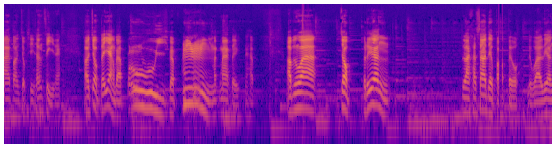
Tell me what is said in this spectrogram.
มากๆตอนจบซีซั่นสี่นะเขาจบได้อย่างแบบอุ้ยแบบอืมมาก ๆเลยนะครับ เอาเป็นว่าจบเรื่องลาคาซาเดลปาเปลหรือว่าเรื่อง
